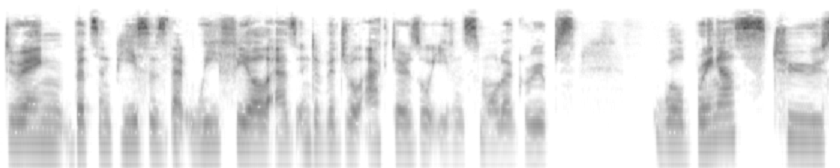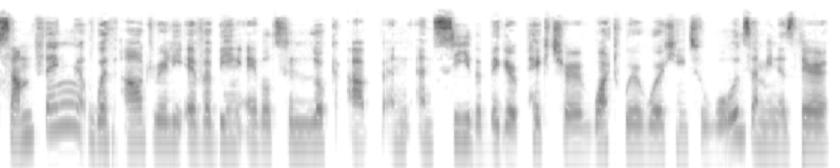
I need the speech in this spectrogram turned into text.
doing bits and pieces that we feel as individual actors or even smaller groups will bring us to something without really ever being able to look up and, and see the bigger picture, of what we're working towards. I mean, is there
